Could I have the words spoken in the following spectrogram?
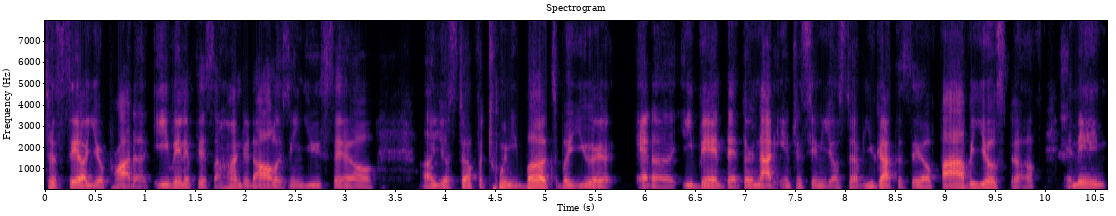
to sell your product, even if it's a hundred dollars and you sell uh, your stuff for 20 bucks, but you're at an event that they're not interested in your stuff, you got to sell five of your stuff and then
